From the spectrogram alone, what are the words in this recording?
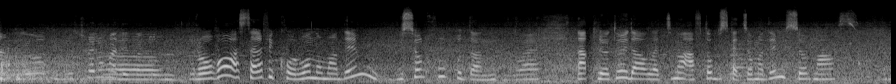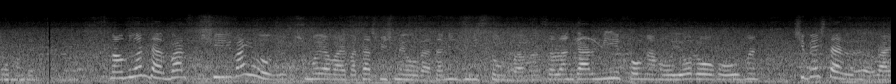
нақлиёт чӣ хел омадед роҳҳо аз тарафи корвон омадем. Бисёр хуб буданд ва нақлиётҳои давлатӣ ма автобус кати омадем. Бисёр мағз омадем маъмулан дар барф чӣ? Ва ё шумо явай ба ташвиш меорад? Ҳамин зимистон ба масалан гармии хонаҳо ё роҳҳо? Ман чӣ бештар вай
